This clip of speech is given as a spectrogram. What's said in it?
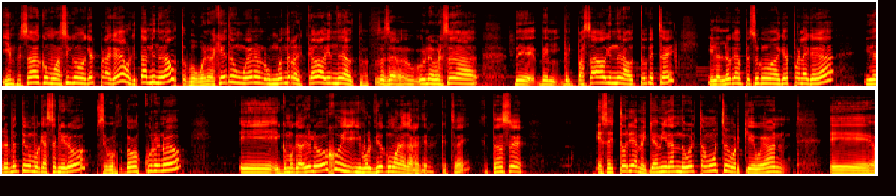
Y empezaba como así como a quedar para acá porque estaban viendo un auto, pues bueno, imagínate un weón, un weón de Rancagua viendo un auto. O sea, una persona de- del, del pasado viendo un auto, ¿cachai? Y la loca empezó como a quedar para la cagada y de repente como que aceleró, se puso todo oscuro de nuevo y, y como que abrió los ojos y, y volvió como a la carretera, ¿cachai? Entonces, esa historia me queda a mí dando vuelta mucho porque, weón, eh,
